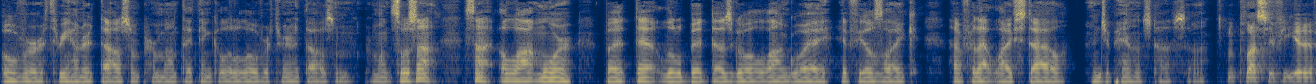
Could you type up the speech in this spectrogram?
over three hundred thousand per month. I think a little over three hundred thousand per month. So it's not it's not a lot more, but that little bit does go a long way. It feels like uh, for that lifestyle in Japan and stuff. So And plus, if you get a,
